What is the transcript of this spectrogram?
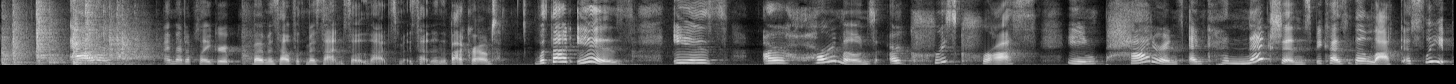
Our I'm at a play group by myself with my son, so that's my son in the background. What that is is our hormones are crisscrossing patterns and connections because of the lack of sleep.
